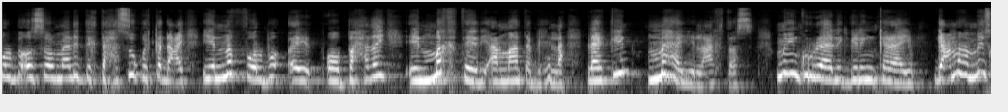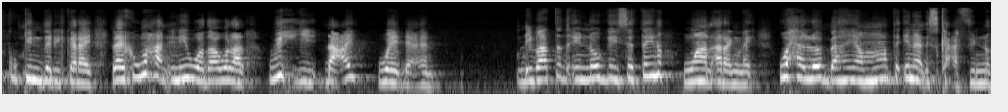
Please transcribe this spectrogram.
walba oo soomaali degta xasuuqi ka dhacay iyo naf walba oo baxday magteedii aan maanta bixin laha laakiin ma hayi lacagtaas ma inku raaligelin karaayo gacmaha ma isku kindari karaayo laakiin waxaan inii wadaa walaal. Wixii dhacay way dhaceen. Dhibaatada ay noo geysatayna waan aragnay. Waxaa loo baahan yaha maanta inaan iska cafino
